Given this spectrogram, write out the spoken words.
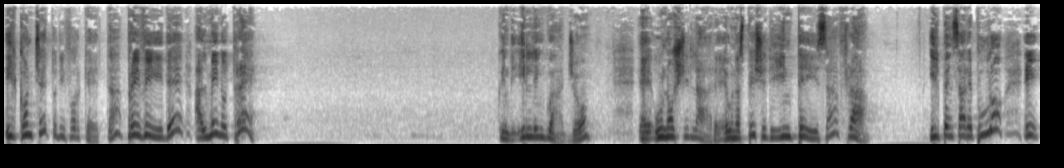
il concetto di forchetta prevede almeno tre. Quindi il linguaggio è un oscillare, è una specie di intesa fra il pensare puro e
